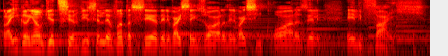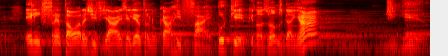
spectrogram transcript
para ir ganhar um dia de serviço, ele levanta cedo, ele vai seis horas, ele vai cinco horas, ele, ele vai. Ele enfrenta horas de viagem, ele entra no carro e vai. Por quê? Porque nós vamos ganhar dinheiro.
